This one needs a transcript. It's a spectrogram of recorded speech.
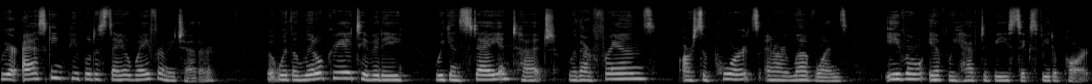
we are asking people to stay away from each other. But with a little creativity, we can stay in touch with our friends, our supports, and our loved ones, even if we have to be six feet apart.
